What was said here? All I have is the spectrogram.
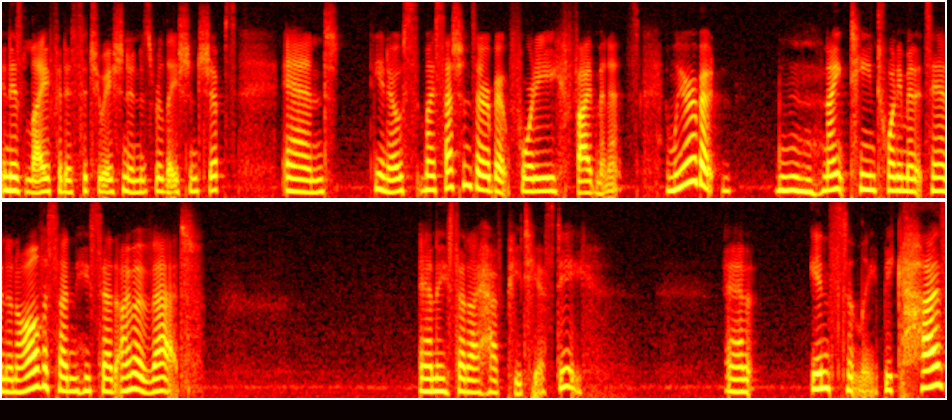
in his life and his situation and his relationships. And you know, my sessions are about 45 minutes. And we were about 19, 20 minutes in, and all of a sudden he said, I'm a vet. And he said, I have PTSD. And instantly, because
